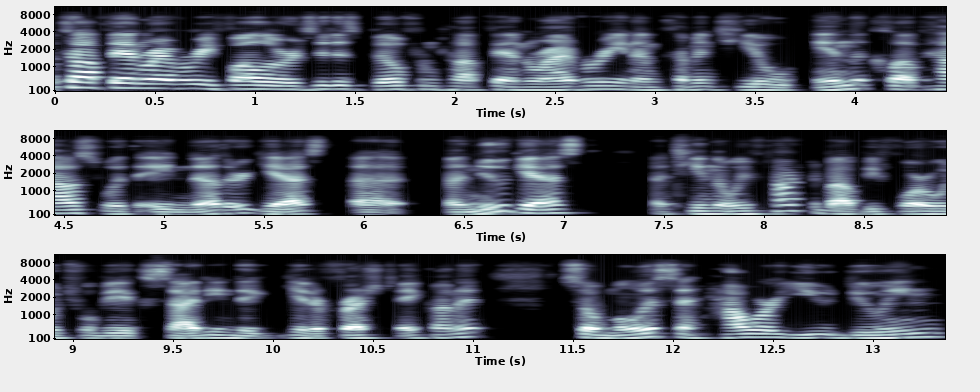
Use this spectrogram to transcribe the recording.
Top Fan Rivalry followers. It is Bill from Top Fan Rivalry, and I'm coming to you in the clubhouse with another guest, uh, a new guest, a team that we've talked about before, which will be exciting to get a fresh take on it. So, Melissa, how are you doing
